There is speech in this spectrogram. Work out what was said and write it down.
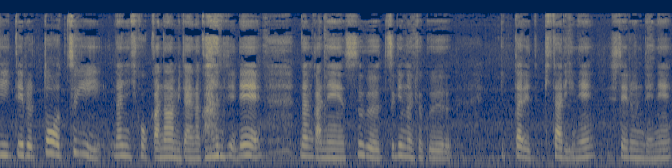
弾いてると次何弾こうかなみたいな感じでなんかねすぐ次の曲行ったり来たりねしてるんでね。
